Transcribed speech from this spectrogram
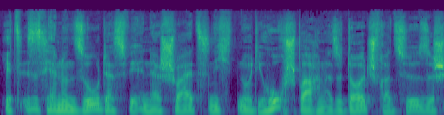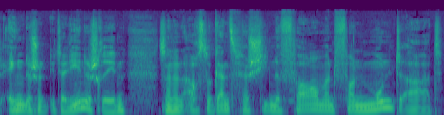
Jetzt ist es ja nun so, dass wir in der Schweiz nicht nur die Hochsprachen, also Deutsch, Französisch, Englisch und Italienisch reden, sondern auch so ganz verschiedene Formen von Mundart.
